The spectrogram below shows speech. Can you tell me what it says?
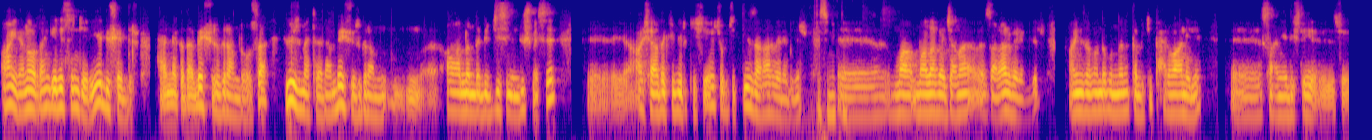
aynen oradan gerisin geriye düşebilir. Her ne kadar 500 gram da olsa 100 metreden 500 gram ağırlığında bir cismin düşmesi e, aşağıdaki bir kişiye çok ciddi zarar verebilir. Kesinlikle. E, ma- mala ve cana zarar verebilir. Aynı zamanda bunların tabii ki pervaneli e, saniyede işte e, şey,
